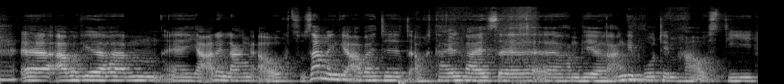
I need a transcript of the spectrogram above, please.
äh, aber wir haben äh, jahrelang auch zusammengearbeitet. Auch teilweise äh, haben wir Angebote im Haus, die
